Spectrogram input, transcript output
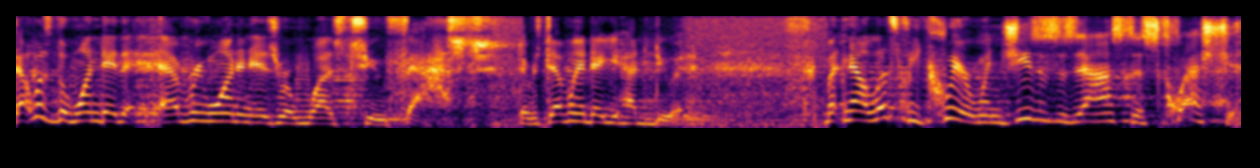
That was the one day that everyone in Israel was to fast. There was definitely a day you had to do it. But now let's be clear. When Jesus is asked this question,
